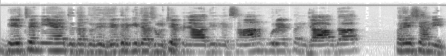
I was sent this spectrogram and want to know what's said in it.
ਬੇਚੈਨੀ ਹੈ, ਜਿੱਦਾਂ ਤੁਸੀਂ ਜ਼ਿਕਰ ਕੀਤਾ, ਸਮੁੱਚੇ ਪੰਜਾਬ ਦੀ ਨੁਕਸਾਨ ਪੂਰੇ ਪੰਜਾਬ ਦਾ ਪਰੇਸ਼ਾਨੀ।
